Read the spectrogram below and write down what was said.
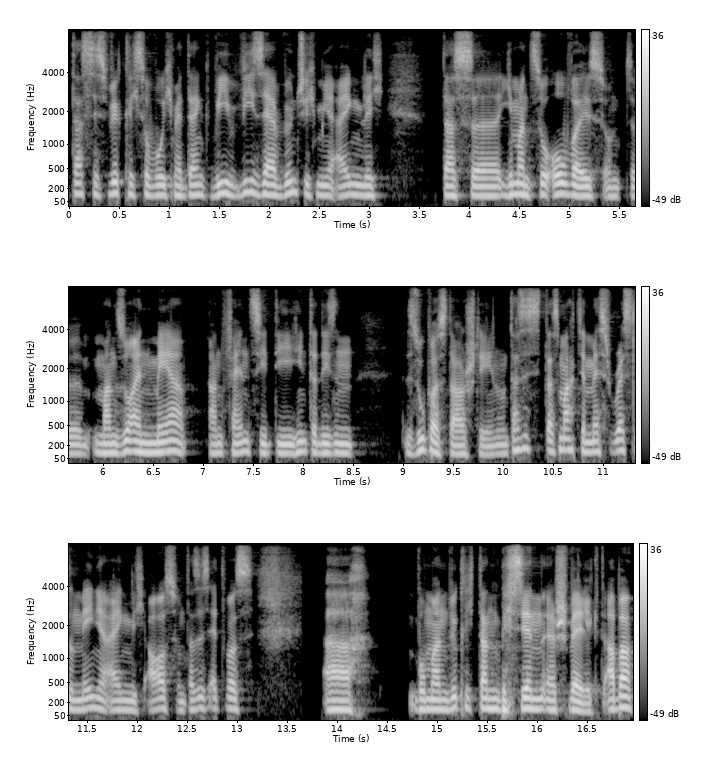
das ist wirklich so, wo ich mir denke, wie, wie sehr wünsche ich mir eigentlich, dass äh, jemand so over ist und äh, man so ein Mehr an Fans sieht, die hinter diesen Superstar stehen. Und das ist, das macht ja WrestleMania eigentlich aus. Und das ist etwas, äh, wo man wirklich dann ein bisschen äh, schwelgt. Aber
